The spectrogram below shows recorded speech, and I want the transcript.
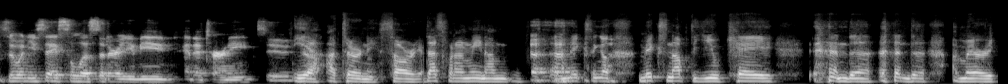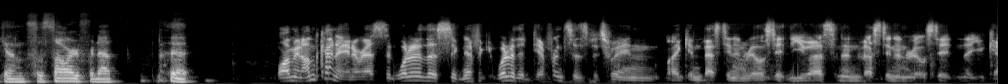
so when you say solicitor, you mean an attorney to Yeah, attorney. Sorry. That's what I mean. I'm, I'm mixing up mixing up the UK and the and the American. So sorry for that. Well, I mean, I'm kind of interested. What are the significant? What are the differences between like investing in real estate in the U.S. and investing in real estate in the U.K.?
